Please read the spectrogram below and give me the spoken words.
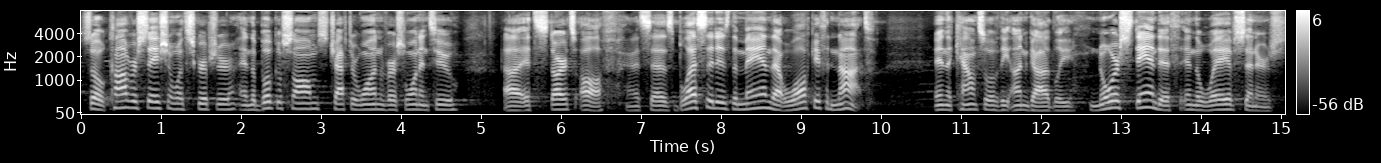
So, conversation with Scripture in the book of Psalms, chapter 1, verse 1 and 2. uh, it starts off and it says, Blessed is the man that walketh not in the counsel of the ungodly, nor standeth in the way of sinners,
